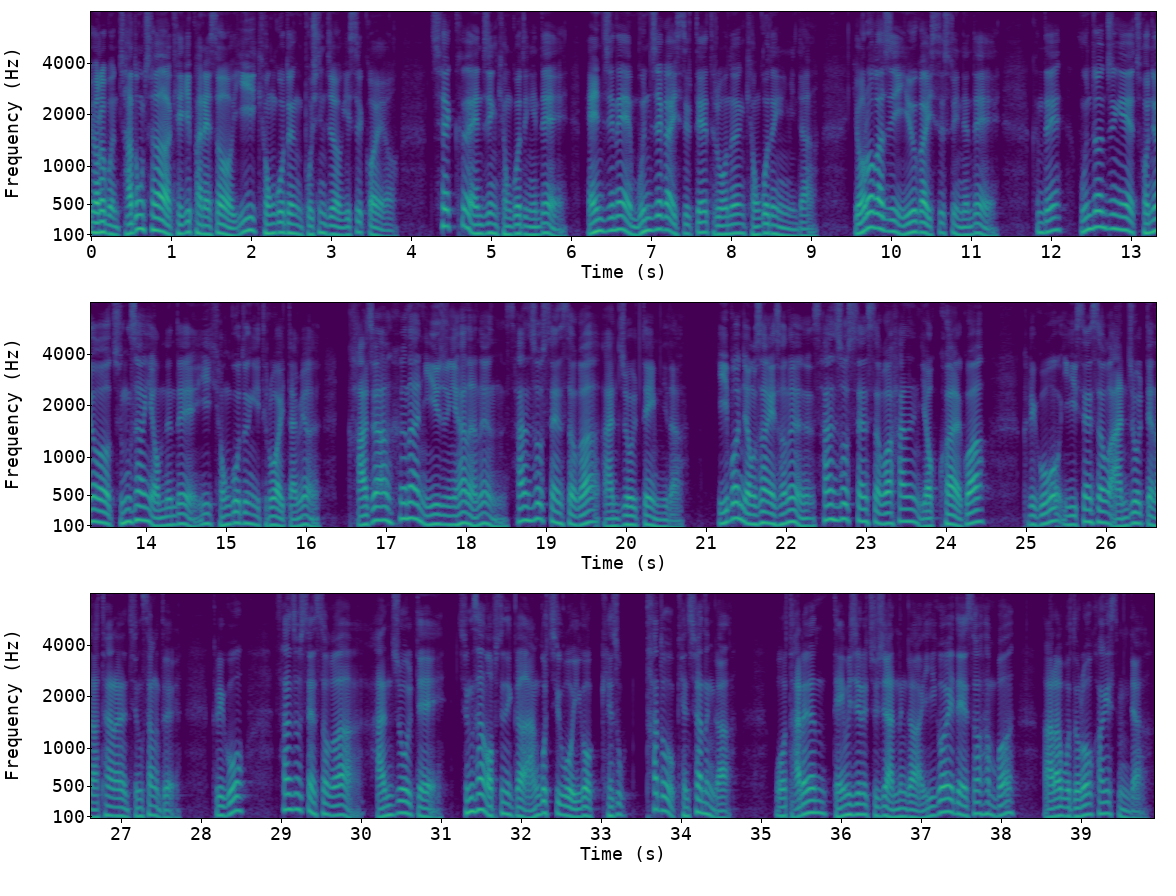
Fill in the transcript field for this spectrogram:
여러분 자동차 계기판에서 이 경고등 보신 적 있을 거예요. 체크 엔진 경고등인데 엔진에 문제가 있을 때 들어오는 경고등입니다. 여러 가지 이유가 있을 수 있는데 근데 운전 중에 전혀 증상이 없는데 이 경고등이 들어와 있다면 가장 흔한 이유 중에 하나는 산소 센서가 안 좋을 때입니다. 이번 영상에서는 산소 센서가 하는 역할과 그리고 이 센서가 안 좋을 때 나타나는 증상들 그리고 산소 센서가 안 좋을 때 증상 없으니까 안 고치고 이거 계속 타도 괜찮은가? 뭐 다른 데미지를 주지 않는가? 이거에 대해서 한번 알아보도록 하겠습니다.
